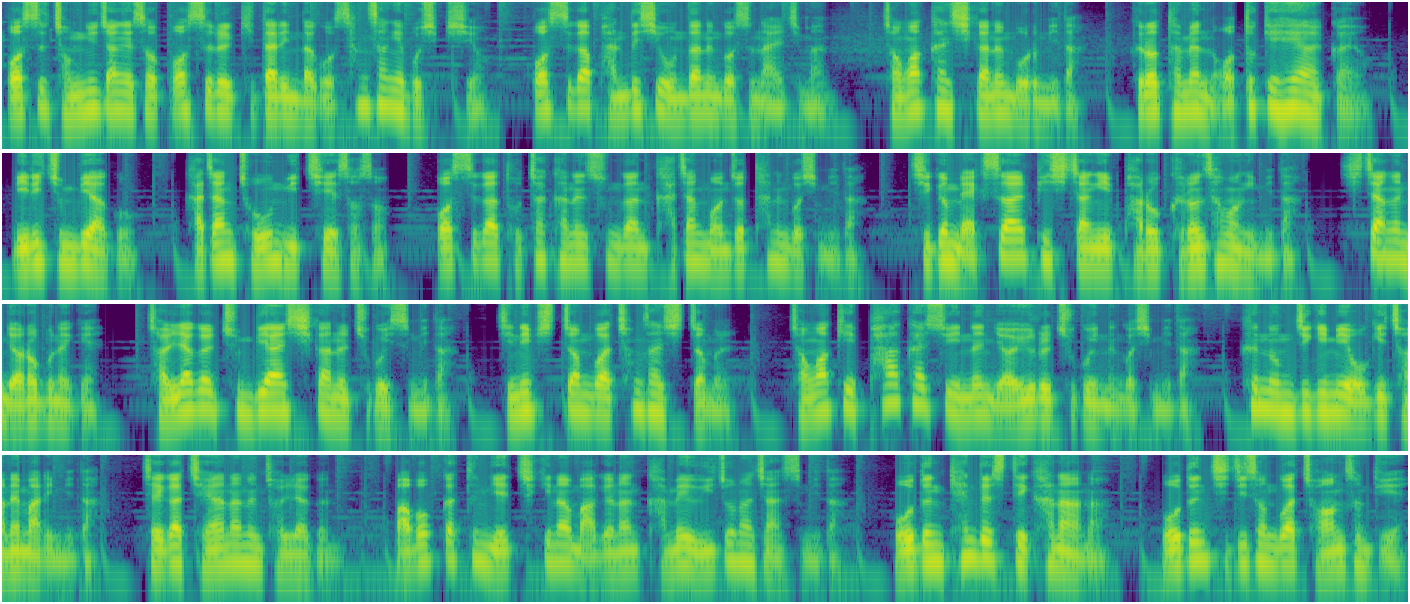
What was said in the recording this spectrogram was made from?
버스 정류장에서 버스를 기다린다고 상상해 보십시오. 버스가 반드시 온다는 것은 알지만 정확한 시간은 모릅니다. 그렇다면 어떻게 해야 할까요? 미리 준비하고 가장 좋은 위치에 서서 버스가 도착하는 순간 가장 먼저 타는 것입니다. 지금 XRP 시장이 바로 그런 상황입니다. 시장은 여러분에게 전략을 준비할 시간을 주고 있습니다. 진입 시점과 청산 시점을 정확히 파악할 수 있는 여유를 주고 있는 것입니다. 큰 움직임이 오기 전에 말입니다. 제가 제안하는 전략은 마법 같은 예측이나 막연한 감에 의존하지 않습니다. 모든 캔들스틱 하나하나, 모든 지지선과 저항선 뒤에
